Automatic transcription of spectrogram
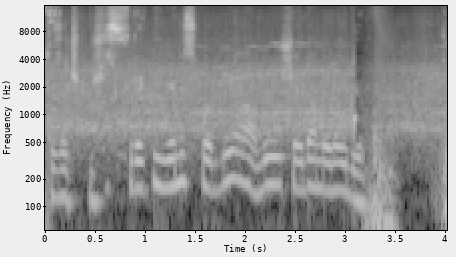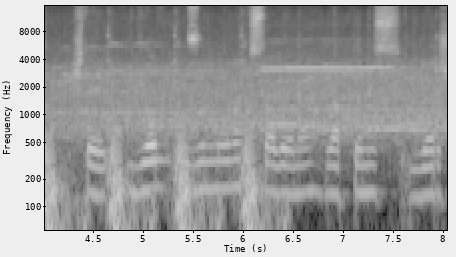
229'a çıkmışız. Sürekli yeni skor diyor. Ha, bu şeyden dolayı diyor. İşte yol uzunluğuna, kısalığına, yaptığınız yarış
